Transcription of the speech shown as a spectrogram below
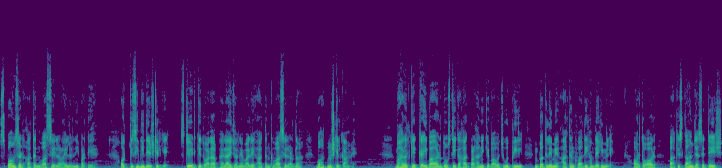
स्पॉन्सर्ड आतंकवाद से लड़ाई लड़नी पड़ती है। और किसी भी देश के लिए स्टेट के द्वारा फैलाए जाने वाले आतंकवाद से लड़ना बहुत मुश्किल काम है। भारत के कई बार दोस्ती का हाथ बढ़ाने के बावजूद भी बदले में आतंकवादी हमले ही मिले। और तो और पाकिस्तान जैसे देश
